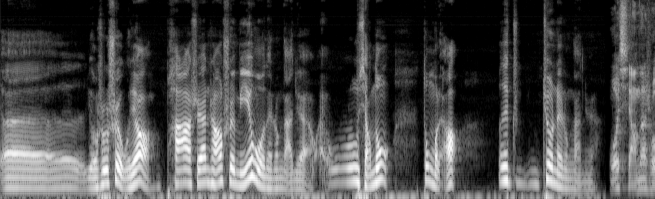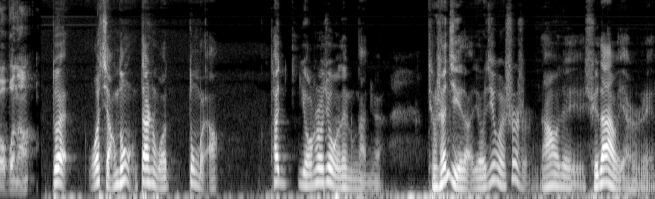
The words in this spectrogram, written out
呃，有时候睡午觉，趴时间长睡迷糊那种感觉，哎，呜想动动不了，那就就是那种感觉。我想，但是我不能。对我想动，但是我动不了。他有时候就有那种感觉，挺神奇的，有机会试试。然后这徐大夫也是这个，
